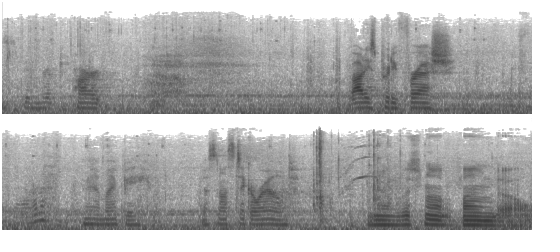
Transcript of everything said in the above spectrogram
It's been ripped apart. Body's pretty fresh. Yeah, it might be. Let's not stick around. Yeah, let's not find out.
